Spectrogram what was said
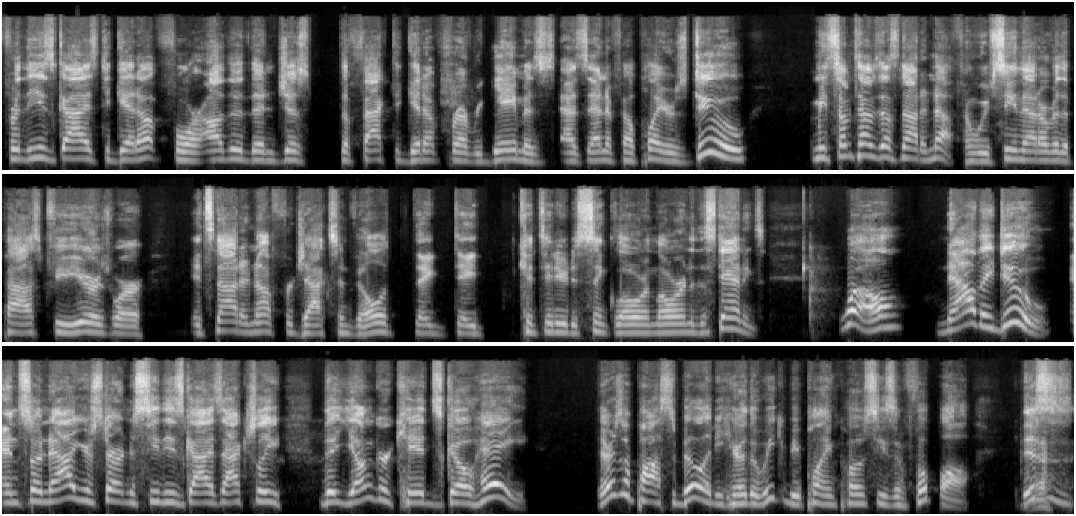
for these guys to get up for other than just the fact to get up for every game as as NFL players do, I mean, sometimes that's not enough, and we've seen that over the past few years where it's not enough for Jacksonville. They they continue to sink lower and lower into the standings. Well, now they do. And so now you're starting to see these guys actually, the younger kids go, hey, there's a possibility here that we could be playing postseason football. This yeah. is,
